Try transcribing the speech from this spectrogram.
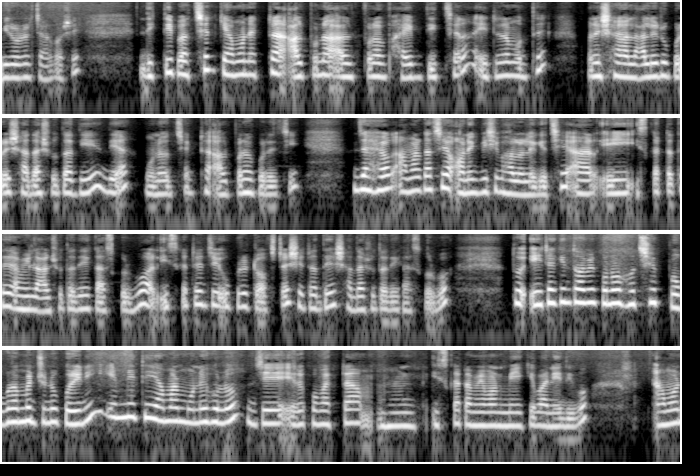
মিররের চারপাশে। দেখতেই পাচ্ছেন কেমন একটা আলপনা আলপনা ভাইব দিচ্ছে না? এটার মধ্যে মানে লালের উপরে সাদা সুতা দিয়ে দেয়া মনে হচ্ছে একটা আলপনা করেছি। যাই হোক, আমার কাছে অনেক বেশি ভালো লেগেছে। আর এই স্কার্টটাতে আমি লাল সুতা দিয়ে কাজ করব। আর স্কার্টের যে উপরে টপসটা সেটা দিয়ে সাদা সুতা দিয়ে কাজ করব। তো এটা কিন্তু আমি কোনো হচ্ছে প্রোগ্রামের জন্য করিনি। এমনিতেই আমার মনে হলো যে এরকম একটা স্কার্ট আমি আমার মেয়েকে বানিয়ে দিব। আমার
